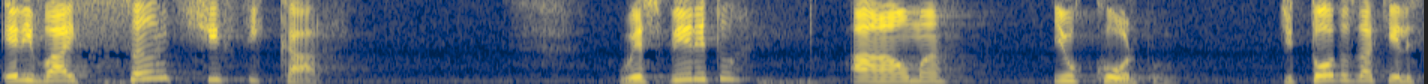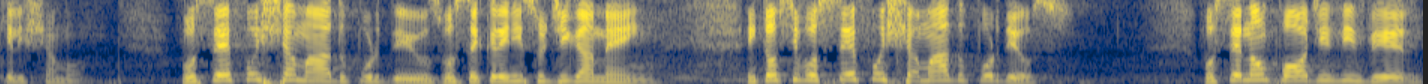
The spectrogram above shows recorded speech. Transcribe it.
Ele vai santificar o espírito, a alma e o corpo de todos aqueles que Ele chamou. Você foi chamado por Deus, você crê nisso, diga amém. Então, se você foi chamado por Deus, você não pode viver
